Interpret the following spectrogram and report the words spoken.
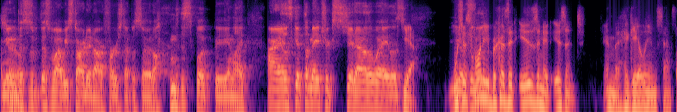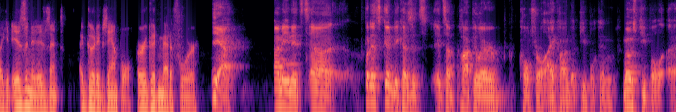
I mean, So- this is this is why we started our first episode on this book being like, all right, let's get the Matrix shit out of the way. Let's Yeah. which know, is funny because it is and it isn't in the Hegelian sense. Like it is and it isn't a good example or a good metaphor. Yeah, I mean it's uh, but it's good because it's it's a popular cultural icon that people can most people uh,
